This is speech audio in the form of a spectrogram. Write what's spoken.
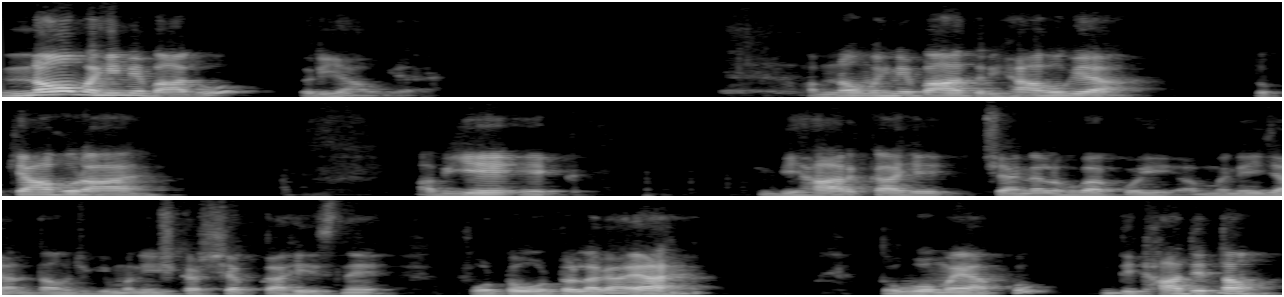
नौ महीने बाद वो रिहा हो गया अब नौ महीने बाद रिहा हो गया तो क्या हो रहा है? अब ये एक बिहार का ही चैनल होगा, कोई अब मैं नहीं जानता हूँ क्योंकि मनीष कश्यप का ही इसने फ़ोटो वोटो लगाया है तो वो मैं आपको दिखा देता हूँ।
